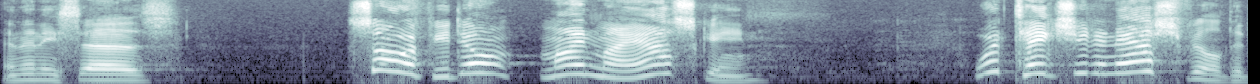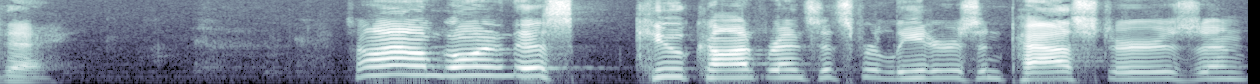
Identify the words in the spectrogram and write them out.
And then he says, So, if you don't mind my asking, what takes you to Nashville today? So, I'm going to this Q conference. It's for leaders and pastors and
